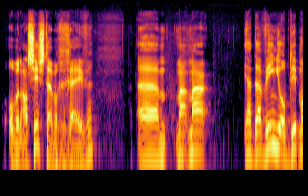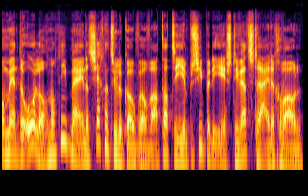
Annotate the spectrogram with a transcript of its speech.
op een assist hebben gegeven. Ehm, maar, maar ja, daar win je op dit moment de oorlog nog niet mee. En dat zegt natuurlijk ook wel wat. Dat hij in principe die eerste die wedstrijden gewoon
